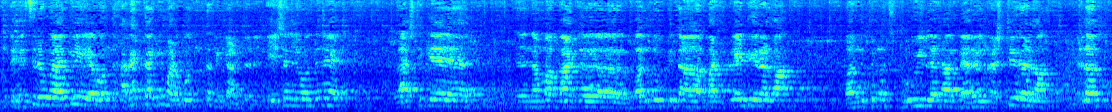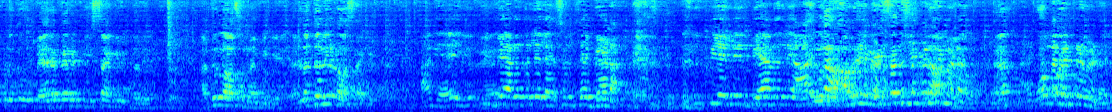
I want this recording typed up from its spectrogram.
ಒಂದು ಹೆಸರುಗಾಗಿ ಒಂದು ಹಣಕ್ಕಾಗಿ ಮಾಡ್ಬೋದು ಅಂತ ನನಗೆ ಕಾಣ್ತದೆ ಸ್ಟೇಷನ್ಗೆ ಹೋದ್ರೆ ಲಾಸ್ಟಿಗೆ ನಮ್ಮ ಬಾಟ್ ಬಂದೂಕಿನ ಬಟ್ ಪ್ಲೇಟ್ ಇರಲ್ಲ ಬಂದೂಕಿನ ಸ್ಕ್ರೂ ಇಲ್ಲಲ್ಲ ಬೇರೆ ಅಷ್ಟು ಇರಲ್ಲ ಎಲ್ಲ ಕುಡಿದು ಬೇರೆ ಬೇರೆ ಪೀಸ್ ಆಗಿರ್ತದೆ. ಅದು ಲಾಸ್ ನಮಗೆ. ಎಲ್ಲದರಲ್ಲಿ ಲಾಸ್ ಆಗಿರ್ತದೆ. ಹಾಗೆ ಯು ಪಿ ಬಿಹಾರದಲ್ಲಿ ಲೈಸೆನ್ಸೇ ಬೇಡ. ಯು ಪಿಯಲ್ಲಿ ಬಿಹಾರದಲ್ಲಿ ಲೈಸೆನ್ಸ್ ಅವ್ರಿಗೆ ಇಲ್ಲ. ಮೇಡಮ್? ಮೇಡಮ್.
